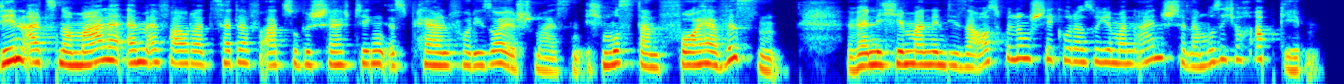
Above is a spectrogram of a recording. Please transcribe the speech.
den als normale MFA oder ZFA zu beschäftigen, ist Perlen vor die Säue schmeißen. Ich muss dann vorher wissen, wenn ich jemanden in diese Ausbildung schicke oder so jemanden einstelle, muss ich auch abgeben.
